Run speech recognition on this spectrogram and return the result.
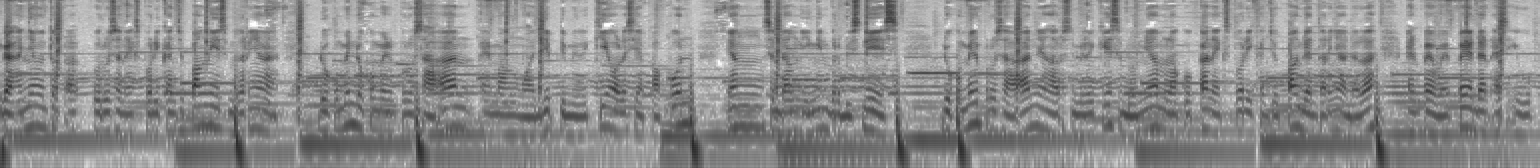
Nggak hanya untuk uh, urusan ekspor ikan Jepang nih sebenarnya. Dokumen-dokumen perusahaan emang wajib dimiliki oleh siapa pun yang sedang ingin berbisnis. Dokumen perusahaan yang harus dimiliki sebelumnya melakukan ekspor ikan cupang di antaranya adalah NPWP dan SIUP.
